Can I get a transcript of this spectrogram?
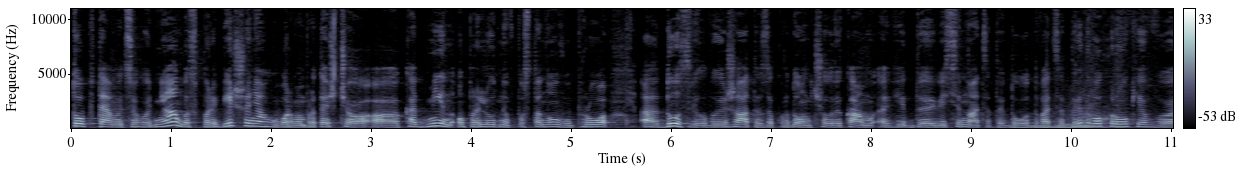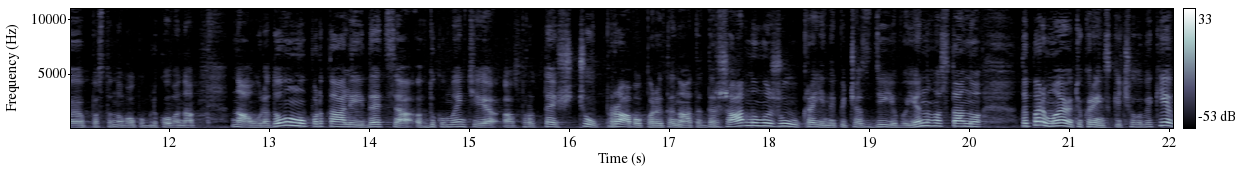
топ-теми цього дня. Без перебільшення говоримо про те, що е, Кабмін оприлюднив постанову про е, дозвіл виїжджати за кордон чоловікам від 18 до 22 років. Постанова опублікована на урядовому порталі. Йдеться в документі е, про те, що право перетинати державну межу України під час дії воєнного стану тепер мають українські чоловіки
